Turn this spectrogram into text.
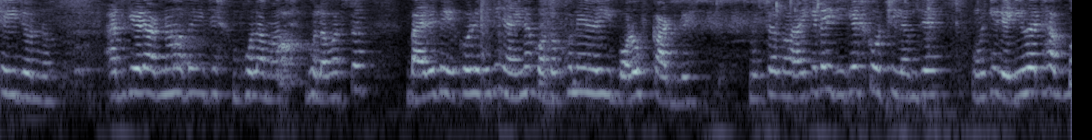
সেই জন্য। আজকে রান্না হবে এই যে ভোলা মাছ ভোলা মাছটা। বাইরে বের করে রেখেছি, জানি না কতক্ষণে ওই বরফ কাটবে। মিস্টার ভাইকে তাই জিজ্ঞেস করছিলাম যে আমি কি রেডি হয়ে থাকব?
